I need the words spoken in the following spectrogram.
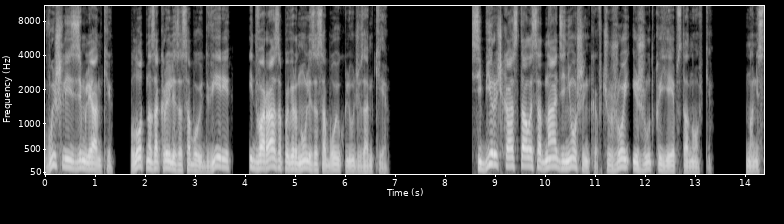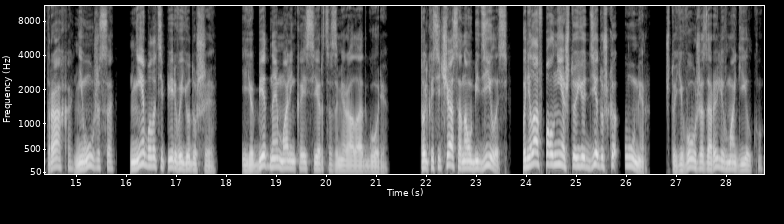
вышли из землянки, плотно закрыли за собою двери и два раза повернули за собою ключ в замке. Сибирочка осталась одна одинешенька в чужой и жуткой ей обстановке. Но ни страха, ни ужаса не было теперь в ее душе. Ее бедное маленькое сердце замирало от горя. Только сейчас она убедилась, поняла вполне, что ее дедушка умер, что его уже зарыли в могилку,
